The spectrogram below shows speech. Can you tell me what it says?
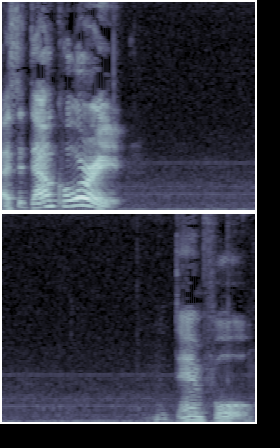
I sit down Corey. Damn fool.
